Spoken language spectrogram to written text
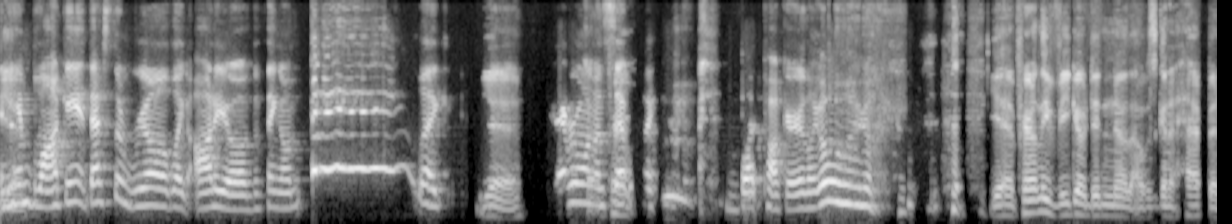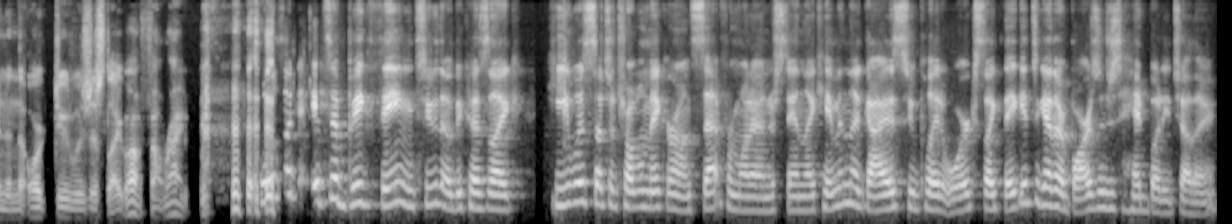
And Yeah. him blocking it, that's the real like audio of the thing on like Yeah. everyone on set was like butt pucker, like, oh my god. Yeah, apparently Viggo didn't know that was gonna happen, and the orc dude was just like, "Oh, it felt right." Well, it's like it's a big thing too, though, because like he was such a troublemaker on set, from what I understand. Like him and the guys who played orcs, like they get together at bars and just headbutt each other.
